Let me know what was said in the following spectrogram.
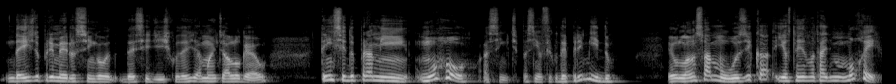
desde o primeiro single desse disco, desde Amante de Aluguel, tem sido pra mim um horror, assim, tipo assim, eu fico deprimido. Eu lanço a música e eu tenho vontade de morrer.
